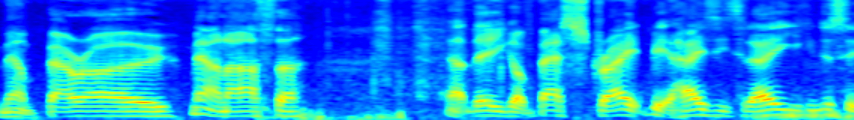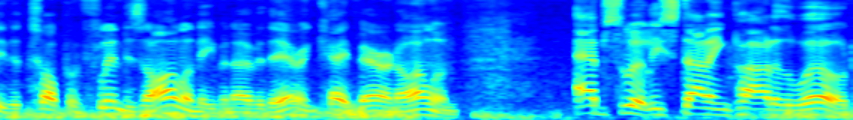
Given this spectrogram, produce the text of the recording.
Mount Barrow, Mount Arthur. Out there you got Bass Strait, a bit hazy today. You can just see the top of Flinders Island even over there and Cape Barren Island. Absolutely stunning part of the world.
